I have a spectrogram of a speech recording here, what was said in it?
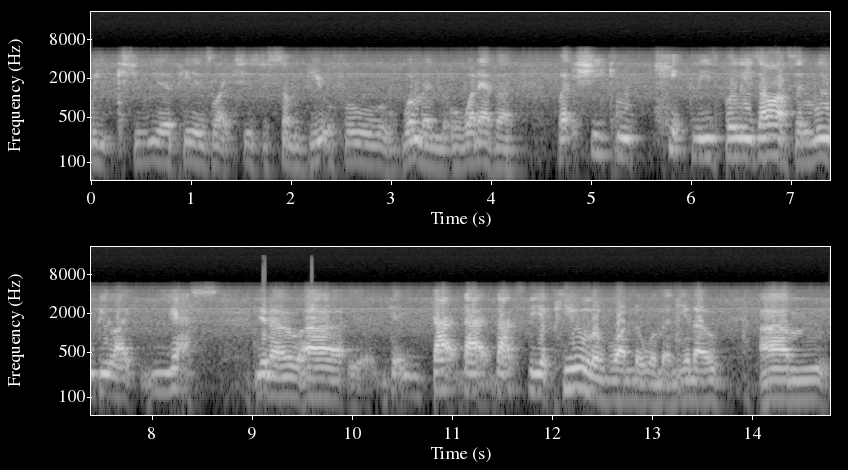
weak. She appears like she's just some beautiful woman or whatever but she can kick these bullies' ass, and we'll be like, yes, you know, uh, that that that's the appeal of Wonder Woman. You know, um,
